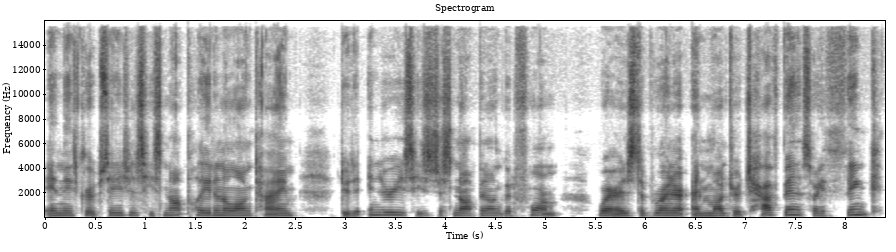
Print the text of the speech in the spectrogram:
in these group stages. He's not played in a long time due to injuries. He's just not been on good form, whereas De Bruyne and Modric have been. So I think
